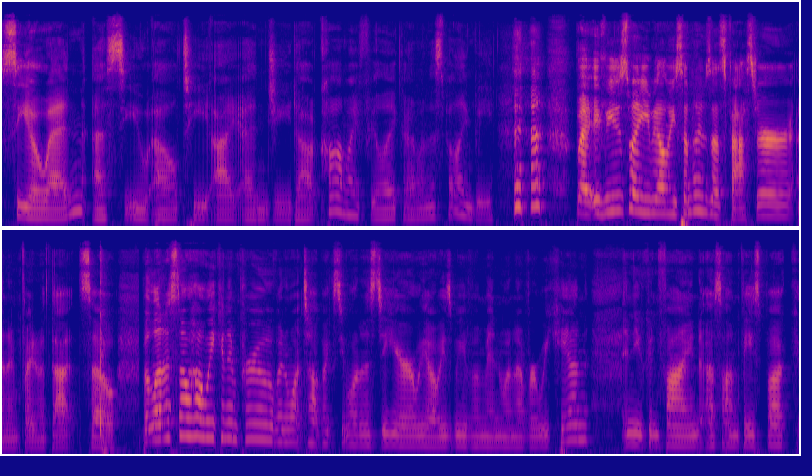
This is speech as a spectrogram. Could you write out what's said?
C O N S U L T I N G dot com. I feel like I'm on a spelling bee. but if you just want to email me, sometimes that's faster and I'm fine with that. So, but let us know how we can improve and what topics you want us to hear. We always weave them in whenever we can. And you can find us on Facebook,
